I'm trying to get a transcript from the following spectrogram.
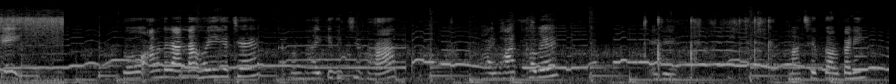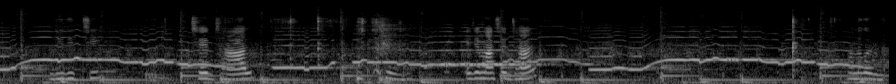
সেই তো আমাদের রান্না হয়ে গেছে। এখন ভাইকে দিচ্ছি ভাত। ভাই ভাত খাবে। এই যে মাছের তরকারি দিয়ে দিচ্ছি। মাছের ঝাল। এই যে মাছের ঝাল। বন্ধ করবি না?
